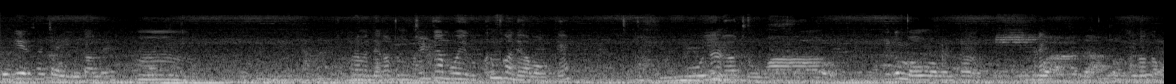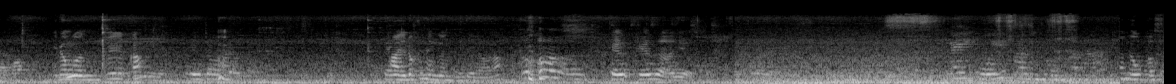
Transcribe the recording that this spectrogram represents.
고기에 살짝 민감해. 음. 그러면 내가 좀 질겨 보이고 큰 거 내가 먹을게. 오히려 좋아. 지금 먹으면 괜찮아. 그럼 이거 너 먹어. 이런 건 질길까? 괜찮아. 아 이렇게 생겼는데 연아? 걔, 걔는 아니었어. 어, 배고팠어.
